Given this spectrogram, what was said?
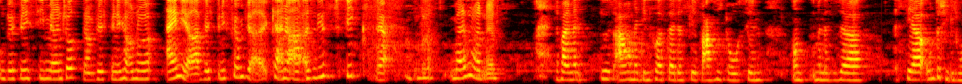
Und vielleicht bin ich sieben Jahre in Schottland. Vielleicht bin ich auch nur ein Jahr. Vielleicht bin ich fünf Jahre. Keine Ahnung. Also dieses Fix. Ja. Weiß man halt nicht. Ja, vor allem, die USA haben ja den Vorteil, dass sie wahnsinnig groß sind. Und ich meine, das ist ja sehr unterschiedlich, wo,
